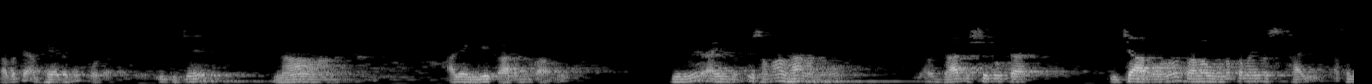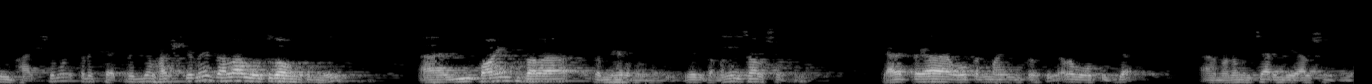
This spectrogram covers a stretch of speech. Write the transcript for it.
కాబట్టి అభేదము కుదరదు ఇది చే నా. అది అంగీకారం కాదు. దీని మీద ఆయన చెప్పి సమాధానము. దార్శనిక విచారణలో చాలా ఉన్నతమైన స్థాయి. అసలు ఈ భాష్యము ఇక్కడ క్షేత్రజ్ఞ భాష్యమే చాలా లోతుగా ఉంటుంది. ఈ పాయింట్ చాలా గంభీరమైనది. మీరు గమనించాల్సి ఉంటుంది జాగ్రత్తగా ఓపెన్ మైండ్ తోటి అలా ఓపిక్గా మనం విచారం చేయాల్సి ఉంటుంది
